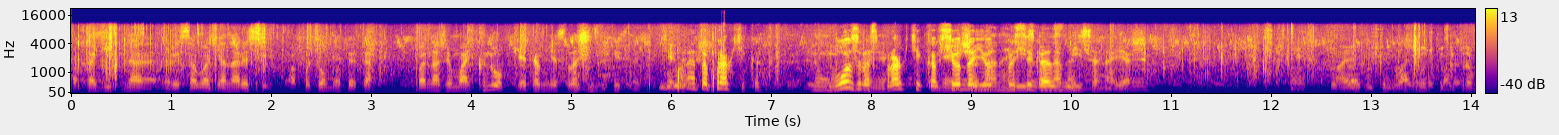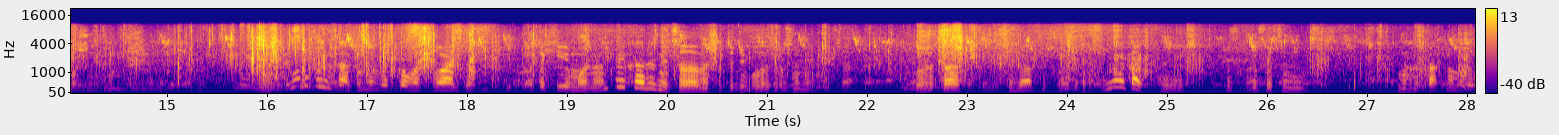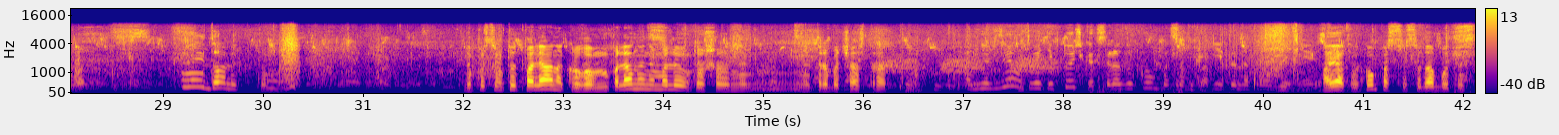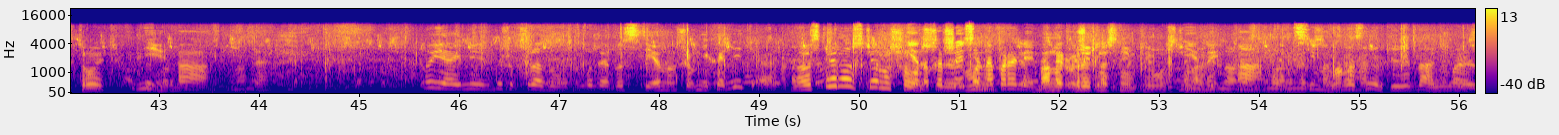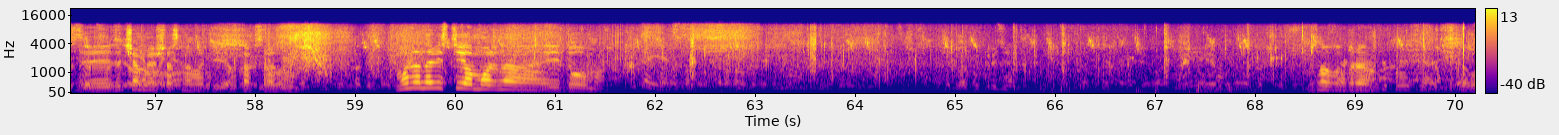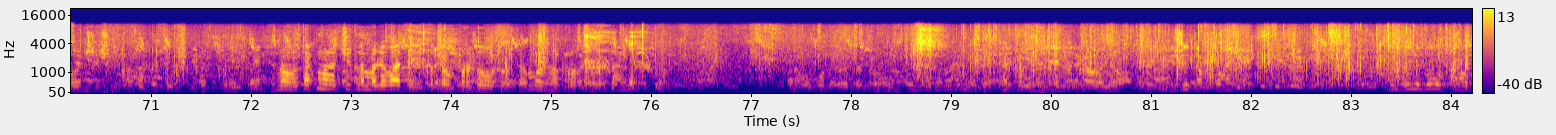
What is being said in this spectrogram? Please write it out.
Походить, на, рисовать я нарисую, а потом вот это понажимать кнопки, это мне сложнее, значит. Ну, это практика. Ну, Возраст, понятно. практика, Не, все дает про себя знать. написано, я ж. А, а я, я, я, я, я, я, я, я, Ну, так, не обов'язково асфальт. Отакі можна. Ну, яка різниця, головне, щоб тоді було зрозуміло. Тоже так, сюди пішло, допустим. Ну так, е, допустим, можна так намалювати. Ну і далі потім. Допустим, тут поляна кругом. Ми поляну не малюємо, тому що не, не треба час тратити. А нельзя вот в этих точках сразу компасом какие-то направления? А як ви компас сюди будете строїти? Не, а, ну да. Ну я имею в виду, чтобы сразу вот, вот эту стену, чтобы не ходить, а... А стену, стену що? Не, ну хорошо, если она параллельно А дорожке. открыть на снимке его стена Не, ну, видна. а, можно нарисовать. Сима. На снимке видно, они на Э, Зачем ее сейчас наводить? Вот так сразу. Можно навести, а можно и дома. Знову вибираємо. Знову так можна чуть намалювати і потім продовжувати, а можна просто. Біжи там поганяйся. Ну, не було кого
